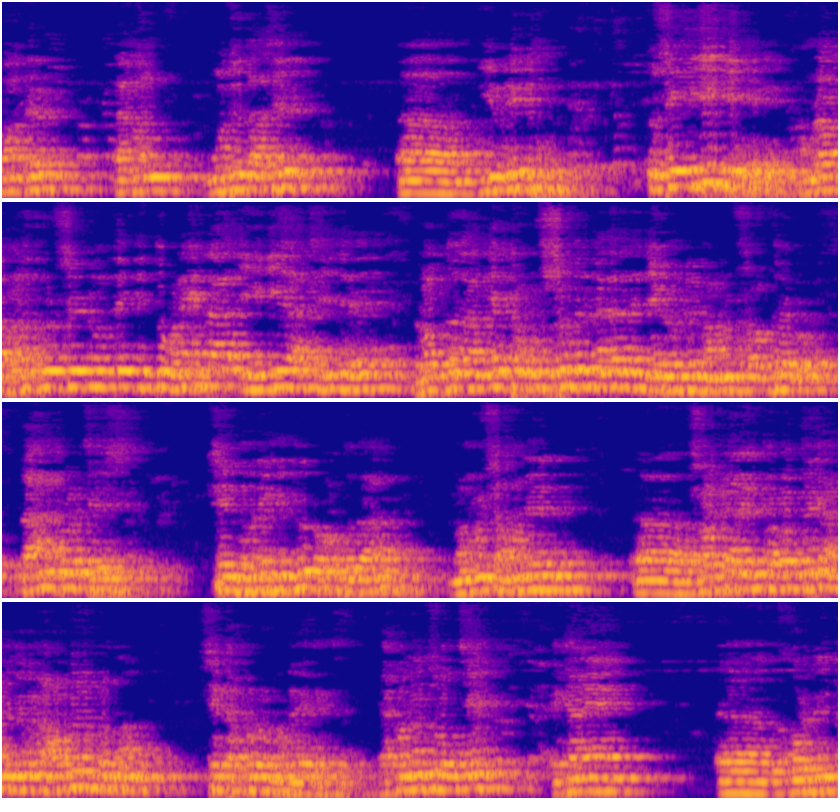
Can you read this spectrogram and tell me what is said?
আমাদের এখন মজুদ আছে ইউনিট তো সেই দিক থেকে আমরা ভারতবর্ষের মধ্যে কিন্তু অনেকটা এগিয়ে আছি যে রক্তদানকে একটা উৎসবের মেজাজে যেভাবে মানুষ রক্ত দান করছে সেইভাবে কিন্তু রক্তদান মানুষ আমাদের সরকারের তরফ থেকে আমি যখন আহ্বান করলাম, সেটা পূরণ হয়ে গেছে। এখনও চলছে। এখানে অরবিন্দ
